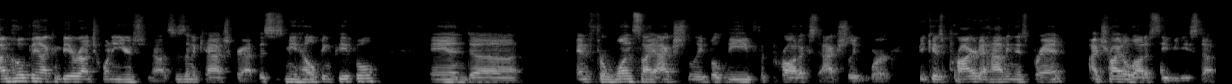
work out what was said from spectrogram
I'm hoping I can be around 20 years from now. This isn't a cash grab. This is me helping people, and uh, and for once, I actually believe the products actually work. Because prior to having this brand, I tried a lot of CBD stuff,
